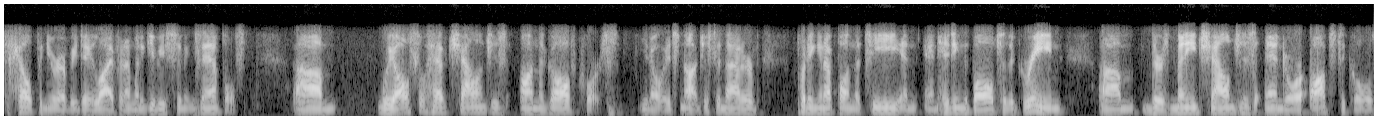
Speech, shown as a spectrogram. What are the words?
to help in your everyday life. And I'm going to give you some examples. Um, we also have challenges on the golf course. You know, it's not just a matter of putting it up on the tee and, and hitting the ball to the green. Um, there's many challenges and or obstacles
